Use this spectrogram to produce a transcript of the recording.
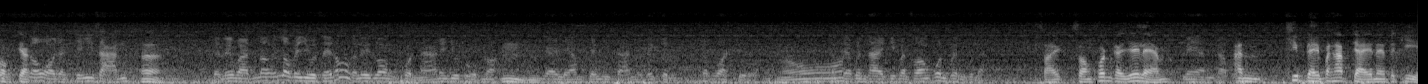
ออกจาก เราออกจากเชียงอีสานเออ แต่เลยว่าเราเราไปอยู่ไสนอกก็เลยลองค้นหาใน YouTube เนาะอืมอืม ยายแหลมเชียงอีสานได้เก่งกับบอดโจโอ้แต่เพิ่นไทยกี่บันท้องคนเพิ่นคุณล่ะสายสองคนกับยายแหลม แม่นครับอันคลิปใดประทับใจในตะกี้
